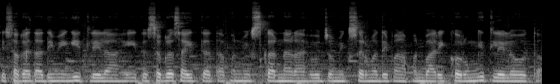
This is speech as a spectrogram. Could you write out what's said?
ते सगळ्यात आधी मी घेतलेलं आहे. इथं सगळं साहित्य आता आपण मिक्स करणार आहोत. जो मिक्सरमध्ये पण आपण बारीक करून घेतलेलं होतं.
